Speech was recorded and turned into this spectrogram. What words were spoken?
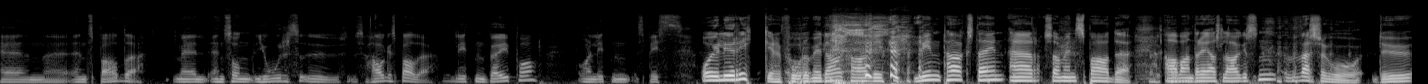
en, eh, en spade med en sånn jordhagespade. Liten bøy på og en liten spiss. Og i Lyrikkerforum i dag har vi 'Min takstein er som en spade' av Andreas Lagesen. Vær så god. Du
